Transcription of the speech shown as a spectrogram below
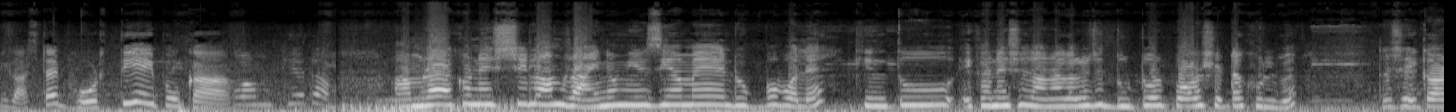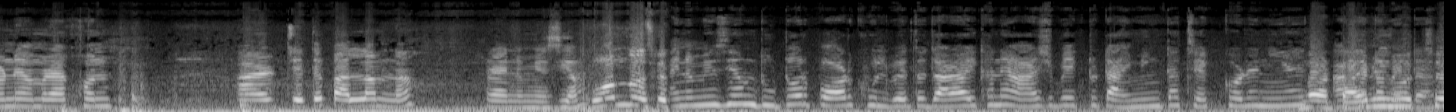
এই গাছটায় ভর্তি এই পোকা। আমরা এখন এসেছিলাম রাইনো মিউজিয়ামে ঢুকবো বলে কিন্তু এখানে এসে জানা গেল যে দুটোর পর সেটা খুলবে। তো সেই কারণে আমরা এখন আর যেতে পারলাম না। রাইনো মিউজিয়াম বন্ধ আজকে। রাইনো মিউজিয়াম দুটোর পর খুলবে তো যারা এখানে আসবে একটু টাইমিংটা চেক করে নিয়ে না টাইমিং। হচ্ছে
